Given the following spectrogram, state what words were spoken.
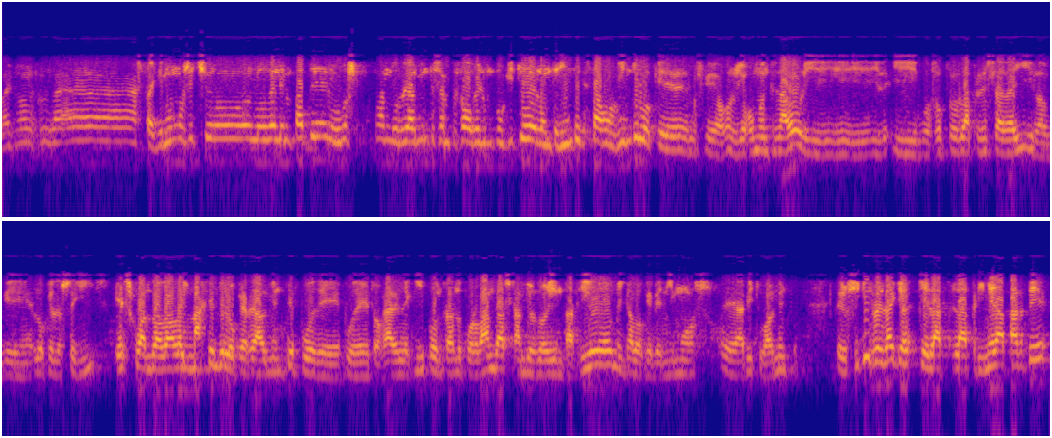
hasta que no hemos hecho lo del empate, luego es cuando realmente se ha empezado a ver un poquito el anteniente que estábamos viendo, lo que, los que bueno, yo como entrenador y, vosotros la prensa de allí, lo que, lo que lo seguís, es cuando ha dado la imagen de lo que realmente puede, puede tocar el equipo, entrando por bandas, cambios de orientación, venga, lo que venimos eh, habitualmente. Pero sí que es verdad que, que la, la, primera parte,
